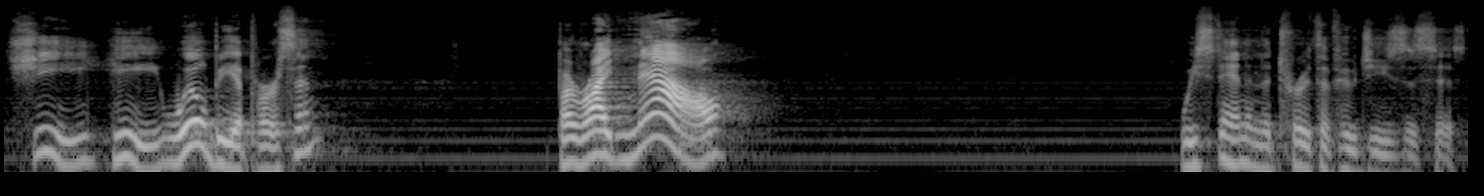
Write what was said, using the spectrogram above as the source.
she, he will be a person. But right now, we stand in the truth of who Jesus is.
